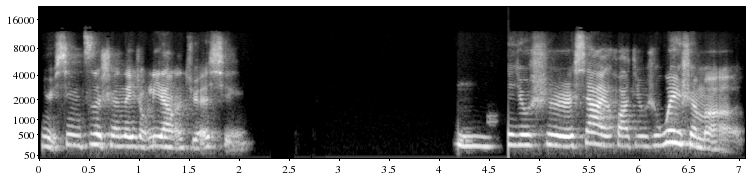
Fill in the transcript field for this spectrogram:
女性自身的一种力量的觉醒。那就是下一个话题，就是为什么？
